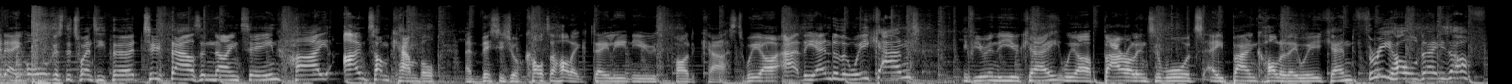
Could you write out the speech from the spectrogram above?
Friday, August the 23rd, 2019. Hi, I'm Tom Campbell, and this is your Cultaholic Daily News Podcast. We are at the end of the week, and if you're in the UK, we are barreling towards a bank holiday weekend. Three whole days off.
